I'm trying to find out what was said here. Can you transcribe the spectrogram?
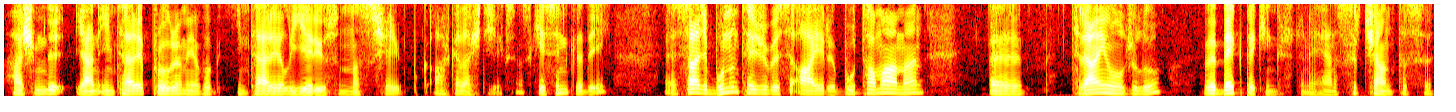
Ha şimdi yani Interrail programı yapıp Interrail'ı yeriyorsun. Nasıl şey arkadaş diyeceksiniz. Kesinlikle değil. E, sadece bunun tecrübesi ayrı. Bu tamamen e, tren yolculuğu ve backpacking üstüne. Yani sırt çantası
